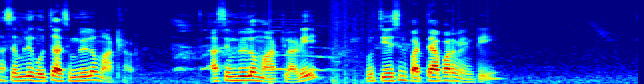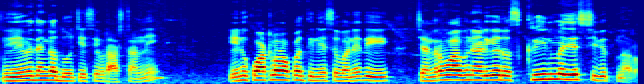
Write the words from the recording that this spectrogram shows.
అసెంబ్లీకి వచ్చి అసెంబ్లీలో మాట్లాడు. అసెంబ్లీలో మాట్లాడి నువ్వు చేసిన ప్రత్యాపారం ఏంటి? నువ్వు ఏ విధంగా దోచేసావు రాష్ట్రాన్ని? ఎన్ని కోట్ల రూపాయలు తినేసావు అనేది చంద్రబాబు నాయుడు గారు స్క్రీన్ మీద వేసి చూపిస్తున్నారు.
